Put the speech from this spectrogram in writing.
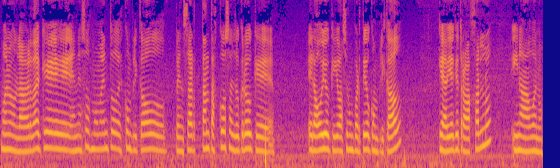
Bueno, la verdad que en esos momentos es complicado pensar tantas cosas. Yo creo que era obvio que iba a ser un partido complicado, que había que trabajarlo. Y nada, bueno,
